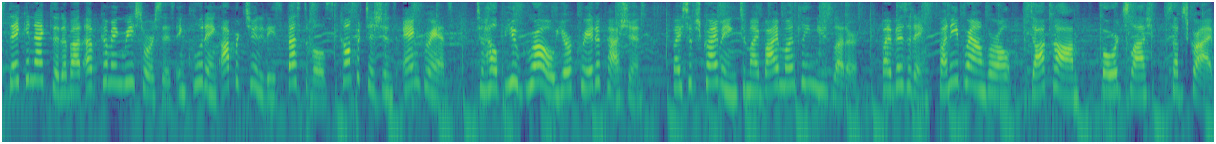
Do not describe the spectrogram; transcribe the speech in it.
Stay connected about upcoming resources, including opportunities, festivals, competitions, and grants to help you grow your creative passion by subscribing to my bi monthly newsletter by visiting funnybrowngirl.com forward slash subscribe.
